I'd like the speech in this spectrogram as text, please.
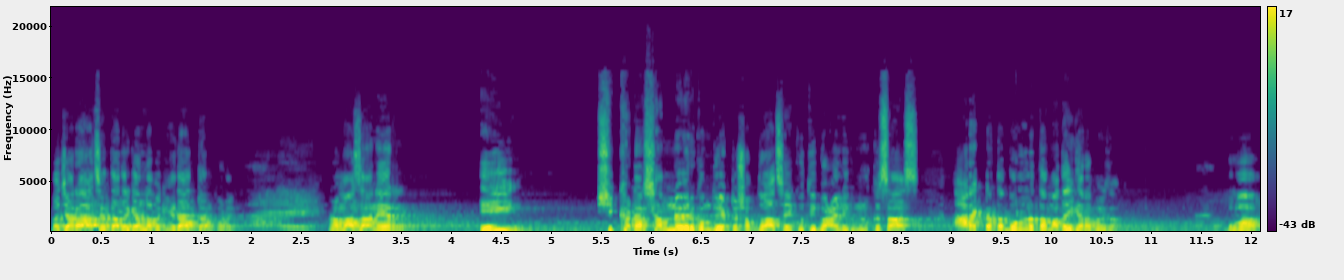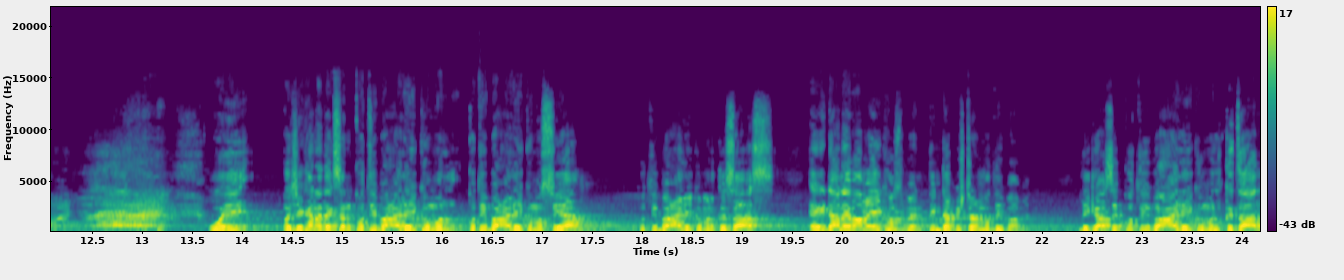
বা যারা আছেন তাদেরকে আল্লাহবাক হেদায়ত দান করেন। রমাজানের এই শিক্ষাটার সামনেও এরকম দু একটা শব্দ আছে, কুতিব আলিকুমুল কিসাস। আর একটা তো বললে তো মাথাই খারাপ হয়ে যাবে। বলব? ওই ওই যেখানে দেখছেন কুতিবা আলাইকুমুল কুতিবা আলাইকুমুল সিয়াম, কুতিবা আলাইকুমুল কিসাস, এই ডানে বামেই খুঁজবেন, তিনটা পৃষ্ঠার মধ্যেই পাবেন। লেখা আছে, কুতিবা আলাইকুমুল কিতাল,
